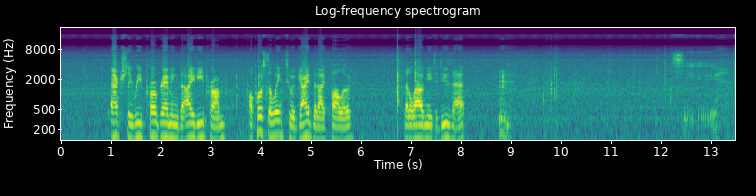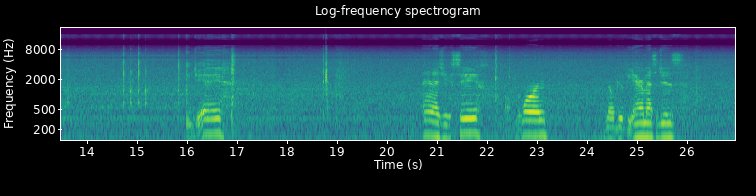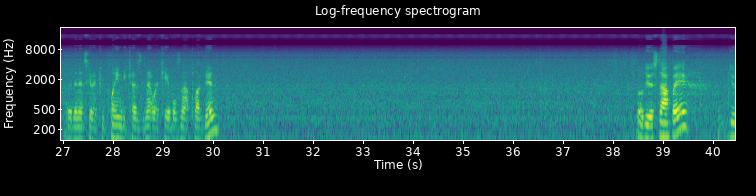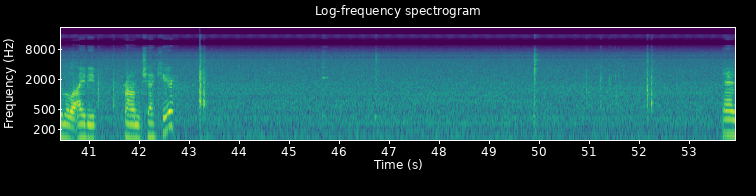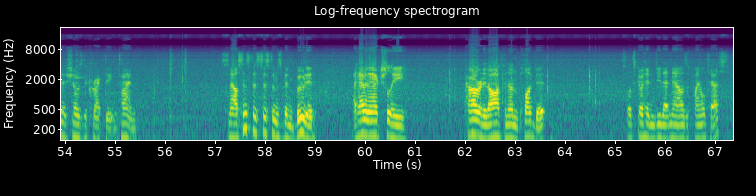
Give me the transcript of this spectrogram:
actually reprogramming the ID-PROM. I'll post a link to a guide that I followed that allowed me to do that. Let's see. EGA. And as you see, one, no goofy error messages, other than it's going to complain because the network cable is not plugged in. We'll do a stop A, do a little ID prom check here. And it shows the correct date and time. So now since this system's been booted, I haven't actually powered it off and unplugged it. So let's go ahead and do that now as a final test.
